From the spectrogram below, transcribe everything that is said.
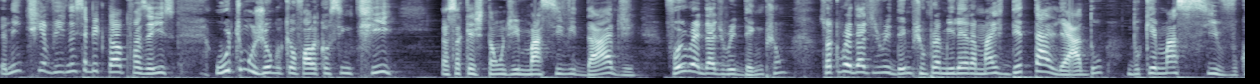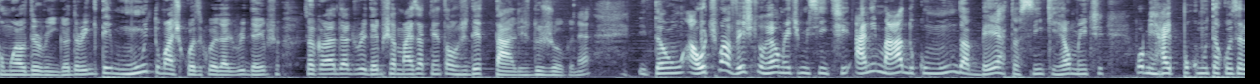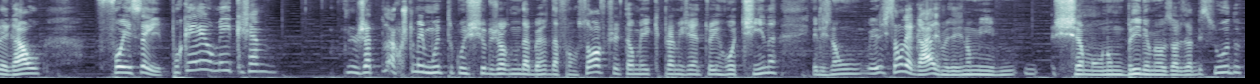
eu nem tinha visto, nem sabia que dava pra fazer isso". O último jogo que eu falo que eu senti essa questão de massividade foi o Red Dead Redemption. Só que o Red Dead Redemption, pra mim, ele era mais detalhado do que massivo, como é o The Ring. O The Ring tem muito mais coisa que o Red Dead Redemption, só que o Red Dead Redemption é mais atento aos detalhes do jogo, né? Então, a última vez que eu realmente me senti animado com o mundo aberto, assim, que realmente, pô, me hypou com muita coisa legal, foi isso aí. Porque eu meio que já já acostumei muito com o estilo de jogo mundo aberto da From Software, então meio que pra mim já entrou em rotina. Eles não. Eles são legais, mas eles não me chamam, não brilham meus olhos absurdo.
